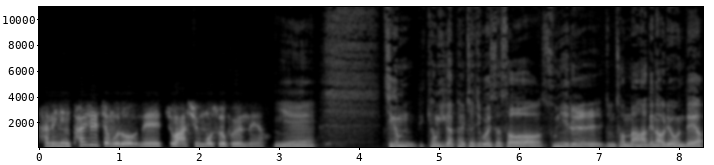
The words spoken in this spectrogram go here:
3이닝 8실점으로 네, 좀 아쉬운 모습을 보였네요. 예. 지금 경기가 펼쳐지고 있어서 순위를 좀 전망하기는 어려운데요.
